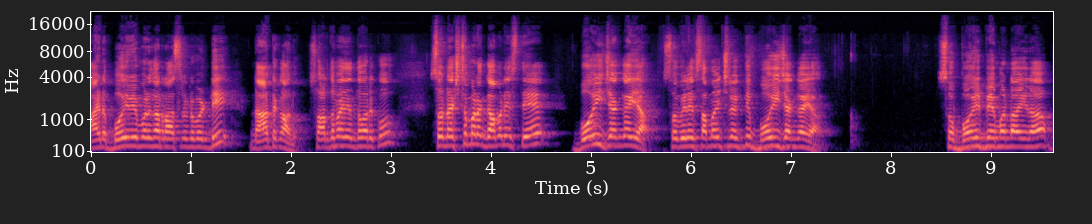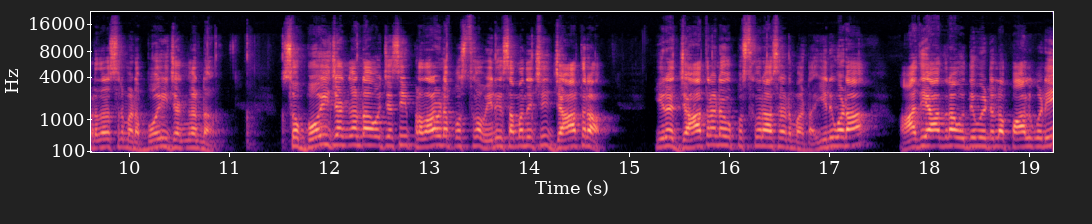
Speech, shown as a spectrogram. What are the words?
ఆయన బోయి విమన్ గారు రాసినటువంటి నాటకాలు. సో అర్థమైంది ఇంతవరకు సో నెక్స్ట్ మనం గమనిస్తే బోయి జంగయ్య. సో వీళ్ళకి సంబంధించిన వ్యక్తి బోయి జంగయ్య. సో బోయి భీమన్న ఆయన బ్రదర్స్ అనమాట బోయి జంగన్న. సో బోయి జంగన్న వచ్చేసి ప్రధానమైన పుస్తకం. ఈయనకి సంబంధించి జాతర. ఈయన జాతర అనే ఒక పుస్తకం రాశాడు అనమాట ఈయన కూడా ఆది ఆంధ్ర ఉద్యమంలో పాల్గొని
